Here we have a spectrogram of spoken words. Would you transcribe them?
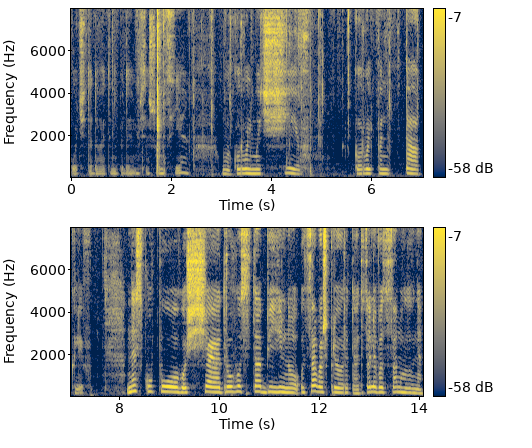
хочете? Давайте ми подивимося. Шанс є. Король мечів, король пентаклів. Не скупого, щедрого, стабільного. Оце ваш пріоритет. Це для вас саме головне.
